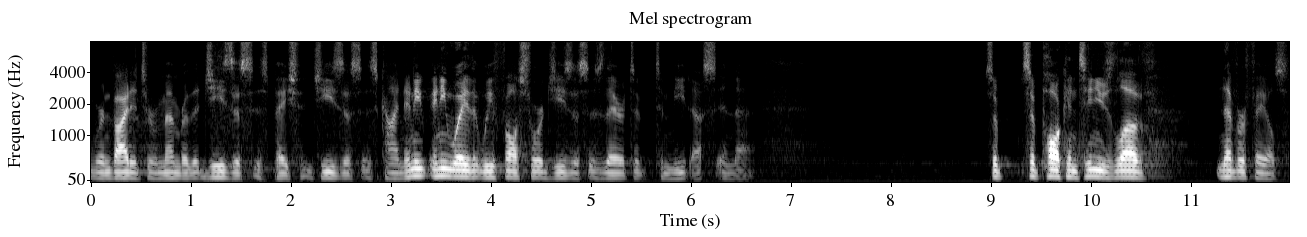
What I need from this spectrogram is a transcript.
were invited to remember that Jesus is patient, Jesus is kind. Any, any way that we fall short, Jesus is there to, to meet us in that. So, so Paul continues love never fails.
